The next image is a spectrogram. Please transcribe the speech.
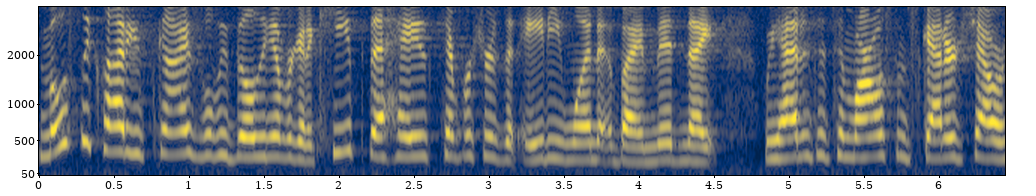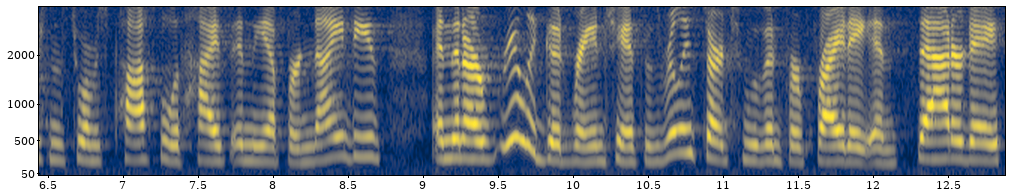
mostly cloudy skies will be building up. We're going to keep the haze temperatures at 81 by midnight. We head into tomorrow, some scattered showers and storms possible with highs in the upper 90s. And then our really good rain chances really start to move in for Friday and Saturday.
